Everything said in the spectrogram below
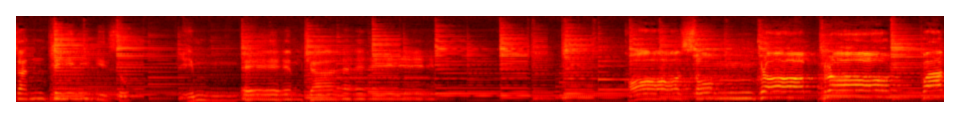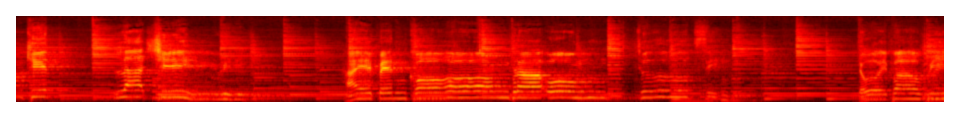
สันติสุขอิ่มเอมใจ ขอทรงครอบครอง คิดและชีวิต ให้เป็นของพระองค์ทุกสิ่ง โดยพระวิ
